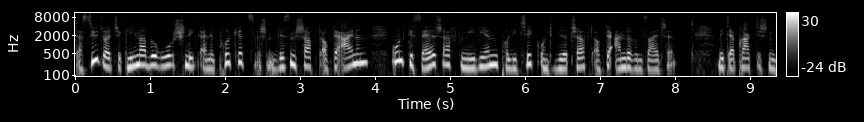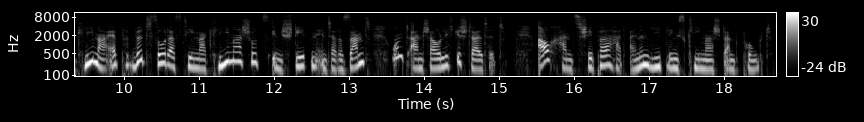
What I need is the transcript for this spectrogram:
Das Süddeutsche Klimabüro schlägt eine Brücke zwischen Wissenschaft auf der einen und Gesellschaft, Medien, Politik und Wirtschaft auf der anderen Seite. Mit der praktischen Klima-App wird so das Thema Klimaschutz in Städten interessant und anschaulich gestaltet. Auch Hans Schipper hat einen Lieblingsklimastandpunkt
